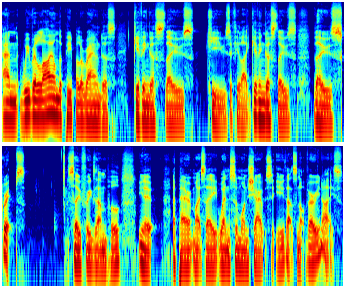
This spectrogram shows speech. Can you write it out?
And we rely on the people around us giving us those cues, if you like, giving us those those scripts. So, for example, you know, a parent might say when someone shouts at you, that's not very nice.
